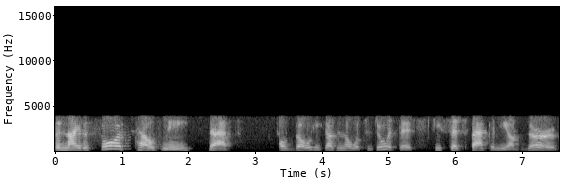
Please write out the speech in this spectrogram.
The Knight of Swords tells me that although he doesn't know what to do with it, he sits back and he observes,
